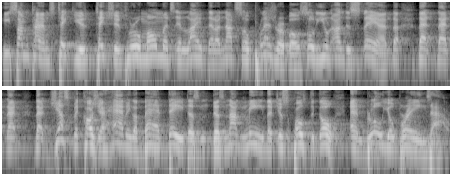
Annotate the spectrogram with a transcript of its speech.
He sometimes take you, takes you through moments in life that are not so pleasurable so you understand that, that, that, that just because you're having a bad day does, does not mean that you're supposed to go and blow your brains out.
